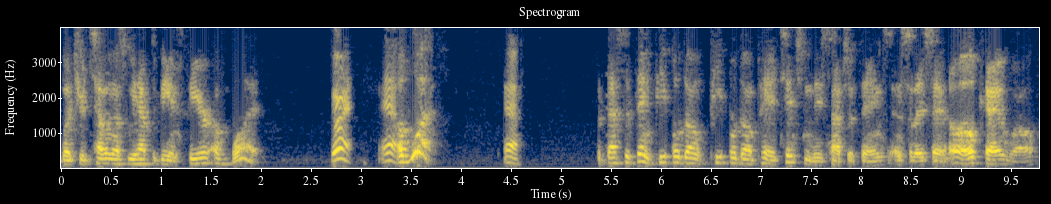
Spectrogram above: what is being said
But you're telling us we have to be in fear of what? Right. Yeah. Of what? Yeah. But that's the thing. People don't people don't pay attention to these types of things, and so they say, "Oh, okay, well,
